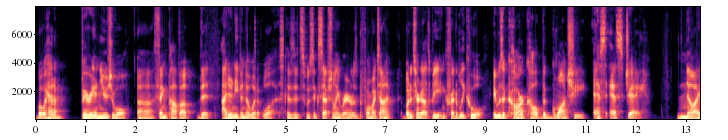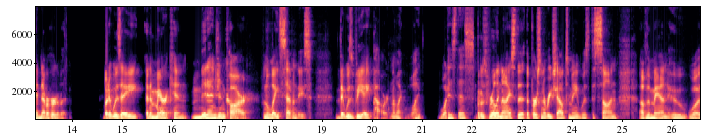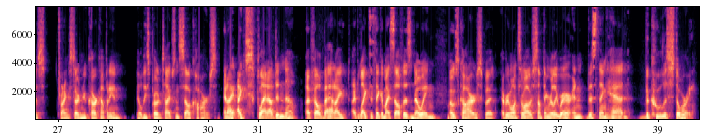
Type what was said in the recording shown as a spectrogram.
But we had a very unusual uh, thing pop up that I didn't even know what it was because it was exceptionally rare. It was before my time, but it turned out to be incredibly cool. It was a car called the Guanci SSJ. No, I had never heard of it, but it was a an American mid-engine car from the late 70s that was V8 powered, and I'm like, what? What is this? But it was really nice. that the person who reached out to me was the son of the man who was trying to start a new car company and build these prototypes and sell cars. And I, I flat out didn't know. I felt bad. I, I'd like to think of myself as knowing most cars, but every once in a while there's something really rare. And this thing had the coolest story.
